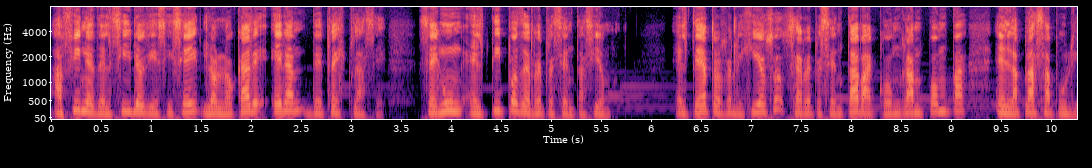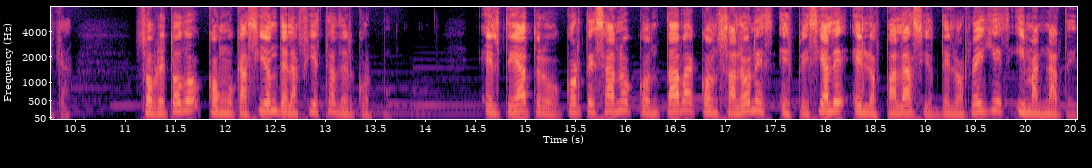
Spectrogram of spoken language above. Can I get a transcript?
A fines del siglo XVI los locales eran de tres clases, según el tipo de representación. El teatro religioso se representaba con gran pompa en la plaza pública, sobre todo con ocasión de las fiestas del Corpus. El teatro cortesano contaba con salones especiales en los palacios de los reyes y magnates.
